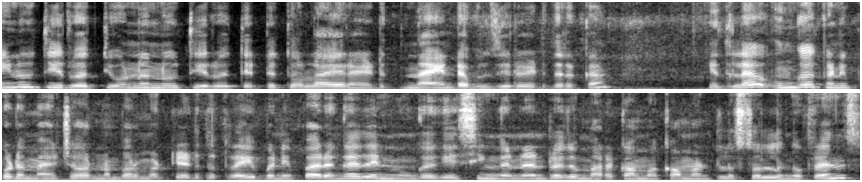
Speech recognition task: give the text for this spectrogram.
ஐநூற்றி இருபத்தி ஒன்று நூற்றி இருபத்தெட்டு தொள்ளாயிரம் எடுத்து நைன் டபுள் ஜீரோ எடுத்திருக்கேன். இதில் உங்கள் கணிப்போட மேட்ச் ஒரு நம்பர் மட்டும் எடுத்து ட்ரை பண்ணி பாருங்கள் தென் உங்கள் கெஸிங் என்னன்றது மறக்காமல் கமெண்ட்டில் சொல்லுங்கள் ஃப்ரெண்ட்ஸ்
